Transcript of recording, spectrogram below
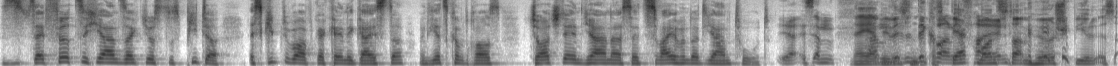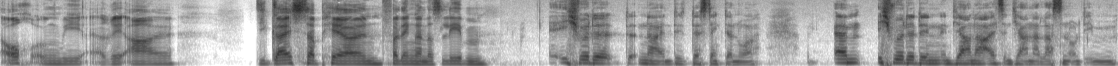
Seit 40 Jahren sagt Justus Peter, es gibt überhaupt gar keine Geister. Und jetzt kommt raus, George der Indianer ist seit 200 Jahren tot. Ja, ist am, naja, am wir wissen, das Bergmonster im Hörspiel ist auch irgendwie real. Die Geisterperlen verlängern das Leben. Ich würde, nein, das denkt er nur. Ähm, ich würde den Indianer als Indianer lassen und ihm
